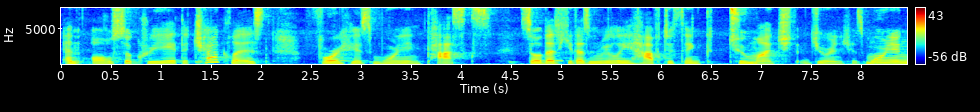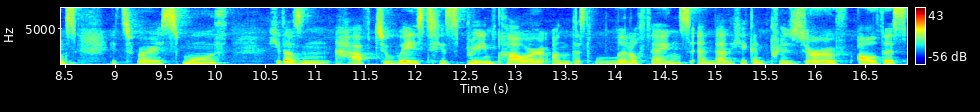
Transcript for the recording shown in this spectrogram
and also create a checklist for his morning tasks so that he doesn't really have to think too much during his mornings. It's very smooth. He doesn't have to waste his brain power on these little things, and then he can preserve all this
